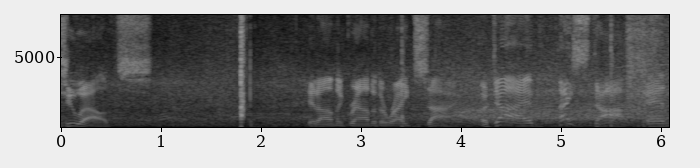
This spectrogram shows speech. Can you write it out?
two outs. Hit on the ground to the right side. A dive. Nice stop. And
